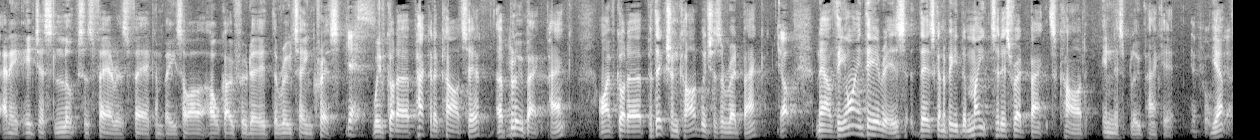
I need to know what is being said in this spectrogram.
and it, it, just looks as fair as fair can be. So I'll, I'll go through the, the routine. Chris, yes, we've got a pack of the cards here, a mm-hmm. blue back pack. I've got a prediction card, which is a red back. Yep. Now, the idea is there's going to be the mate to this red backed card in this blue packet. Of course, yep. yeah.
